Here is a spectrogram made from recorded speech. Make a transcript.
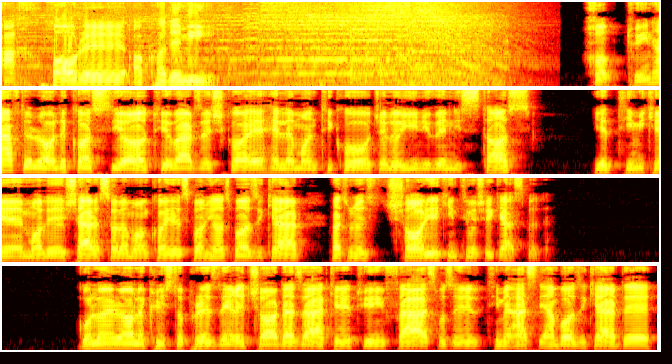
اخبار آکادمی. خب تو این هفته رال کاستیا توی ورزشگاه هلمانتیکو جلوی یونیونیستاس یه تیمی که مال شهر سالامانکای اسپانیاس بازی کرد و تونست چهار یک این تیم شکست بده. گلای رئال کریستو پرز دقیقه 14 زد که توی این فصل واسه تیم اصلی هم بازی کرده.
